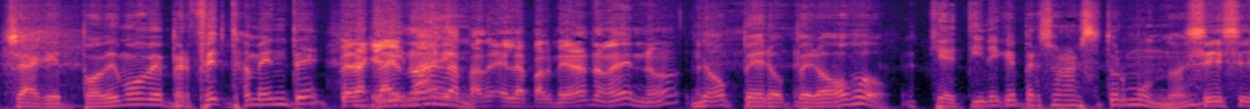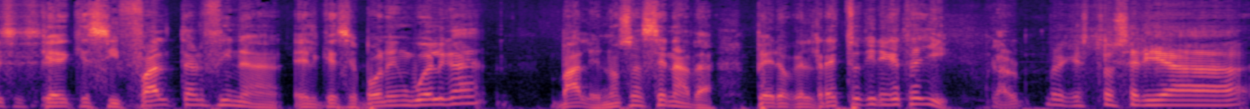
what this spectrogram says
O sea que podemos ver perfectamente. Pero que en, la, palmera no es, ¿no? No, pero, pero ojo, que tiene que personarse todo el mundo, ¿eh? Sí, sí, sí. Que, que si falta al final el que se pone en huelga, vale, no se hace nada, pero que el resto tiene que estar allí. Claro. Porque esto sería,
